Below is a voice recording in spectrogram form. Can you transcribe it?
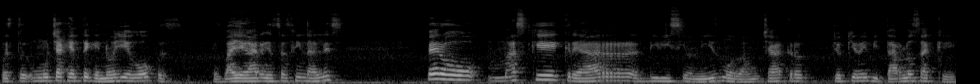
pues mucha gente que no llegó pues pues va a llegar en estas finales. Pero más que crear divisionismo va mucha creo yo quiero invitarlos a que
